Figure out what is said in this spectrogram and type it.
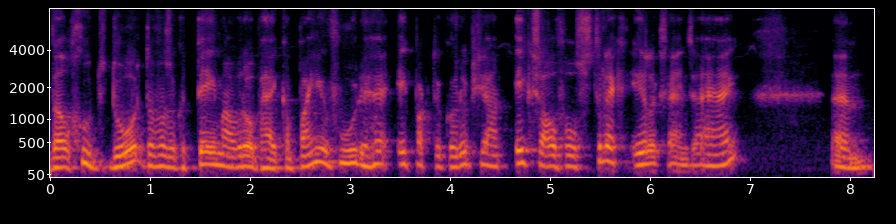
wel goed door. Dat was ook het thema waarop hij campagne voerde. Hè. Ik pak de corruptie aan. Ik zal volstrekt eerlijk zijn, zei hij. Um,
